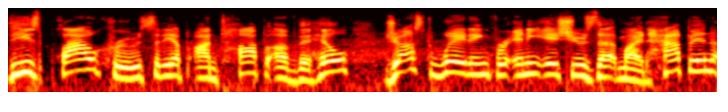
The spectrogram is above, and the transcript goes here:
these plow crews sitting up on top of the hill, just waiting for any issues that might happen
